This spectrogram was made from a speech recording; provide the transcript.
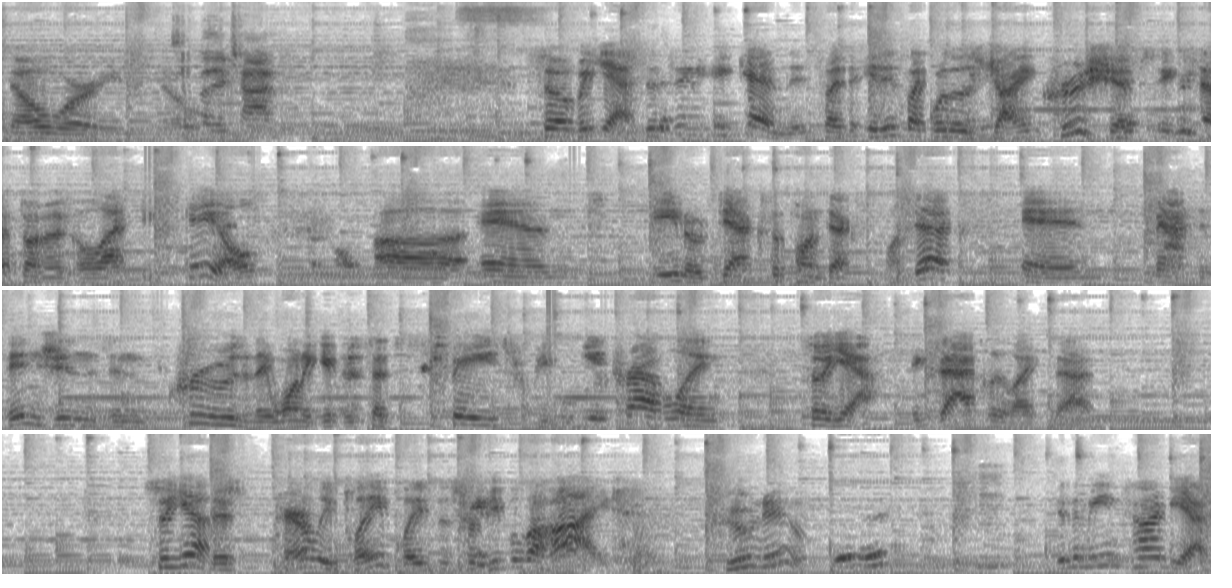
No worries. No. Some other time. So, but yes, it's, again, it's like it is like one of those giant cruise ships, except on a galactic scale, uh, and you know, decks upon decks upon decks, and massive engines and crews, and they want to give a sense of space for people to keep traveling. So yeah, exactly like that. So yeah, there's apparently plenty places for people to hide. Who knew? In the meantime, yes,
